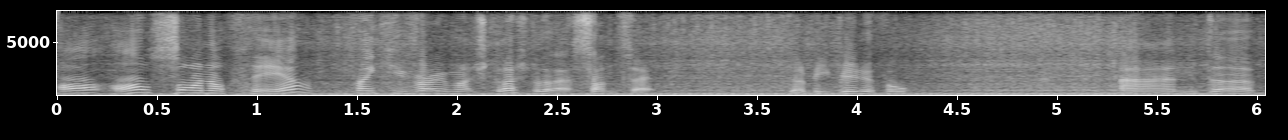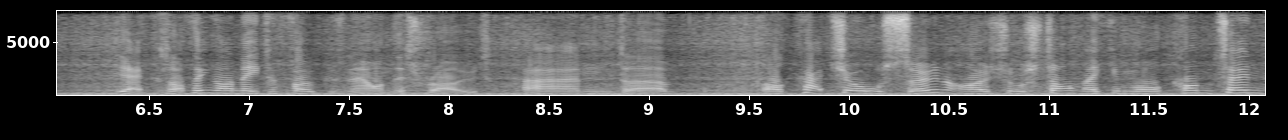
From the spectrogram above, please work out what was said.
I'll, I'll, sign off here thank you very much guys look at that sunset. It's gonna be beautiful. And uh, yeah because I think I need to focus now on this road. And uh, I'll catch you all soon. I shall start making more content.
